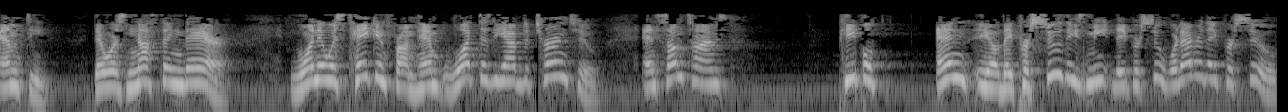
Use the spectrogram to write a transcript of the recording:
empty. There was nothing there. When it was taken from him, what does he have to turn to? And sometimes people and you know they pursue these meat they pursue whatever they pursue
